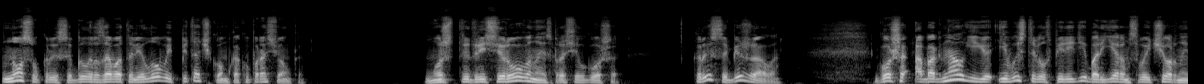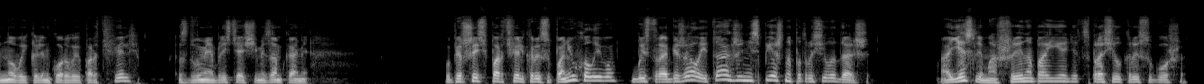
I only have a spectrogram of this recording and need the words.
нос у крысы был розовато-лиловый, пятачком, как у поросенка. — Может, ты дрессированная? — спросил Гоша. Крыса бежала. Гоша обогнал ее и выставил впереди барьером свой черный новый коленкоровый портфель с двумя блестящими замками. Упершись в портфель, крыса понюхала его, быстро обежала и также неспешно потрусила дальше. «А если машина поедет?» — спросил крысу Гоша.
